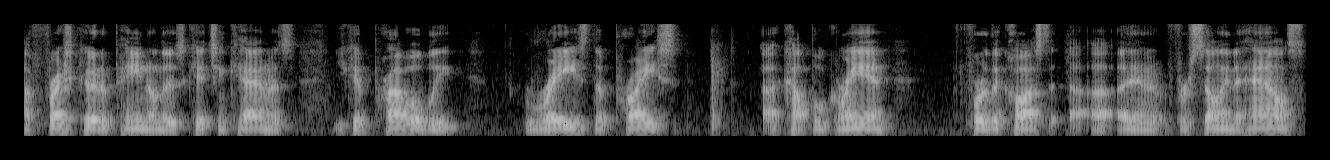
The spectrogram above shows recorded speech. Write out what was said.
a fresh coat of paint on those kitchen cabinets, you could probably raise the price a couple grand for the cost uh, uh, for selling the house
